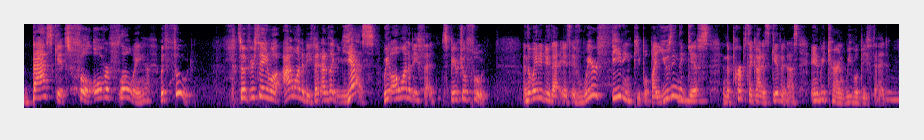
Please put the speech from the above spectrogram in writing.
baskets full, overflowing Yeah. with food. So if you're saying, "Well, I want to be fed," I'm like, "Yes, we all want to be fed spiritual food." And the way to do that is if we're feeding people by using the mm-hmm. gifts and the purpose that God has given us, in return, we will be fed. Mm.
